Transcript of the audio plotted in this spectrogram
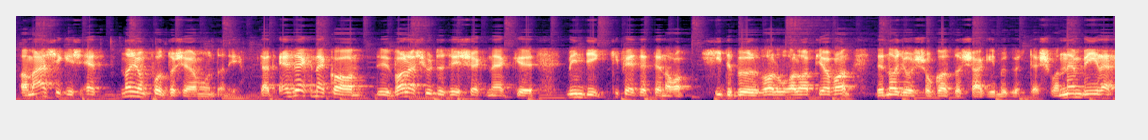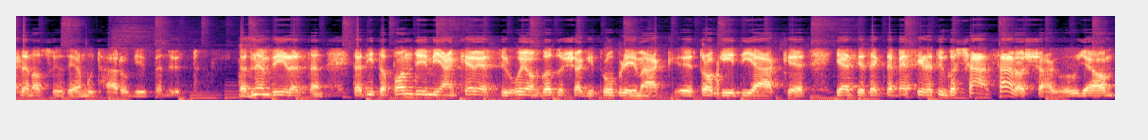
A másik, és ez nagyon fontos elmondani. Tehát ezeknek a vallásüldözéseknek mindig kifejezetten a hitből való alapja van, de nagyon sok gazdasági mögöttes van. Nem véletlen az, hogy az elmúlt három évben nőtt. Tehát nem véletlen. Tehát itt a pandémián keresztül olyan gazdasági problémák, eh, tragédiák eh, jelentkeznek, de beszélhetünk a szárazságról, ugye a,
